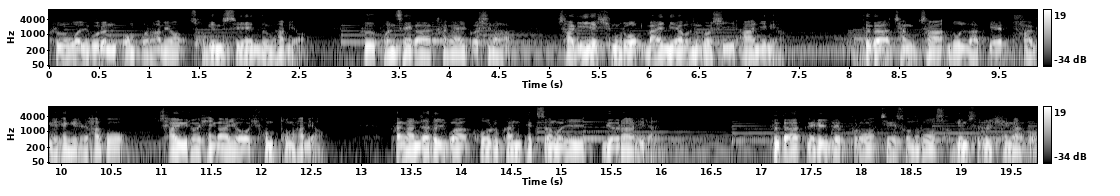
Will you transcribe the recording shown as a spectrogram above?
그 얼굴은 뻔뻔하며 속임수에 능하며 그 권세가 강할 것이나 자기의 힘으로 말미암은 것이 아니며 그가 장차 놀랍게 파괴 행위를 하고 자유로 행하여 형통하며 강한 자들과 거룩한 백성을 멸하리라 그가 꾀를 베풀어 제 손으로 속임수를 행하고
